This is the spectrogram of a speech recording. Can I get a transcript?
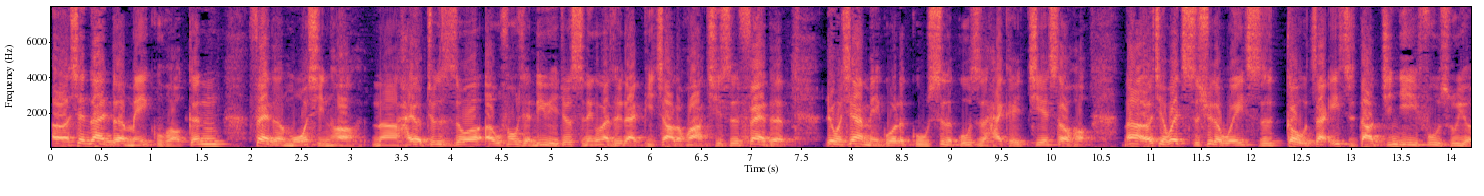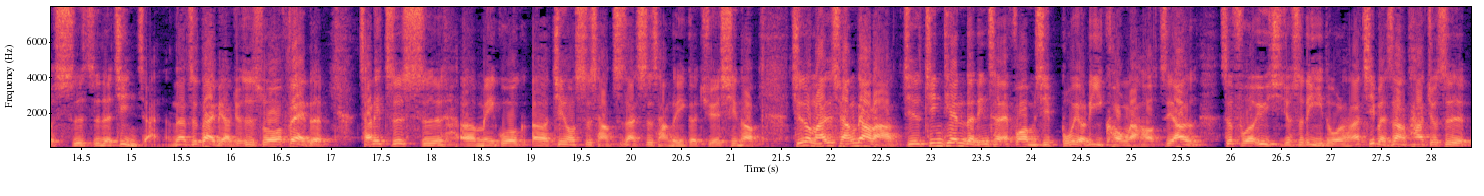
呃，现在的美股哦，跟 Fed 的模型哈，那还有就是说，呃，无风险利率，就是十年公债利率来比较的话，其实 Fed 认为现在美国的股市的估值还可以接受哈，那而且会持续的维持购债，一直到经济复苏有实质的进展。那这代表就是说，Fed 强力支持呃美国呃金融市场、资产市场的一个决心哈。其实我们还是强调了，其实今天的凌晨 FOMC 不会有利空了哈，只要是符合预期就是利多了，那基本上它就是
